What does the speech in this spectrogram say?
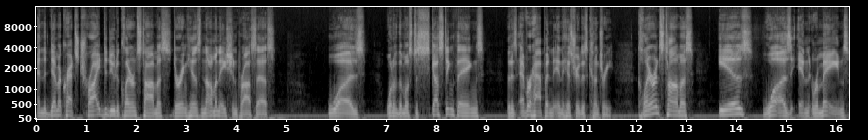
and the Democrats tried to do to Clarence Thomas during his nomination process was one of the most disgusting things that has ever happened in the history of this country. Clarence Thomas is, was, and remains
